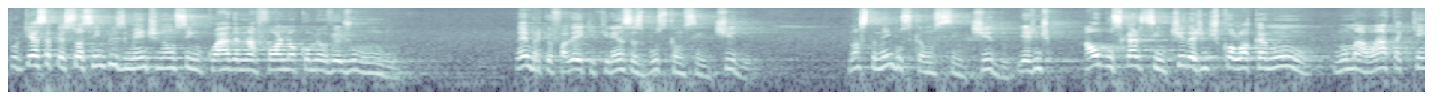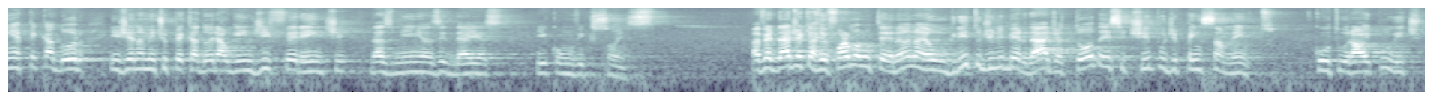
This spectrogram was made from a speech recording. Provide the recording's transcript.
Porque essa pessoa simplesmente não se enquadra na forma como eu vejo o mundo. Lembra que eu falei que crianças buscam sentido? Nós também buscamos sentido e a gente, ao buscar sentido, a gente coloca num, numa lata quem é pecador e geralmente o pecador é alguém diferente das minhas ideias e convicções. A verdade é que a reforma luterana é um grito de liberdade a todo esse tipo de pensamento cultural e político.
